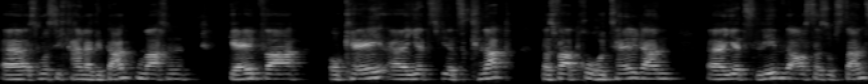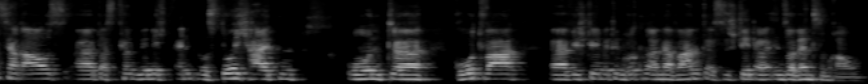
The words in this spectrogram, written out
äh, es muss sich keiner Gedanken machen. Gelb war, okay, jetzt wird es knapp, das war pro Hotel dann. Äh, jetzt leben wir aus der Substanz heraus. Äh, das können wir nicht endlos durchhalten. Und äh, rot war, äh, wir stehen mit dem Rücken an der Wand. Es steht eine Insolvenz im Raum.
